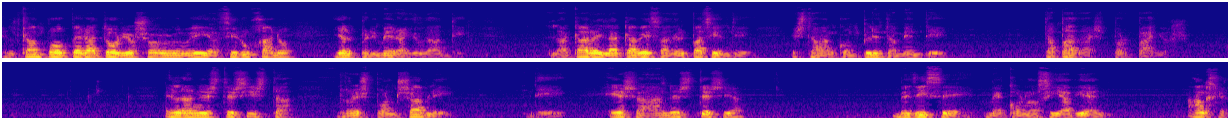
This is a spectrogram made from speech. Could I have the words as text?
el campo operatorio solo lo veía el cirujano y el primer ayudante. La cara y la cabeza del paciente estaban completamente tapadas por paños. El anestesista responsable de esa anestesia me dice, me conocía bien, Ángel,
